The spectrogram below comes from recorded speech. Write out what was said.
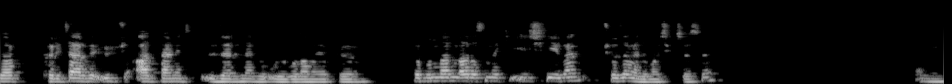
4 kriter ve 3 alternatif üzerine bir uygulama yapıyorum. Ve bunların arasındaki ilişkiyi ben çözemedim açıkçası. Yani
